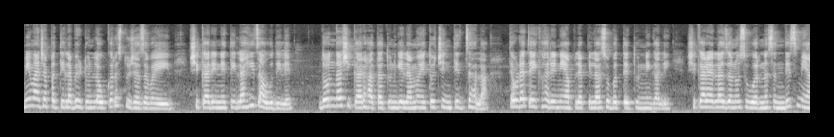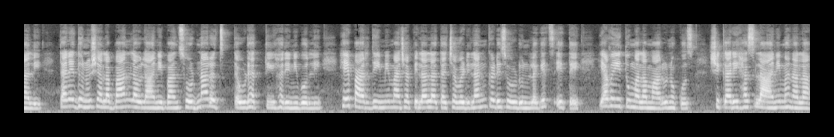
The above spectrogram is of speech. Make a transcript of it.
मी माझ्या पतीला भेटून लवकरच तुझ्याजवळ येईल शिकारीने तिलाही जाऊ दिले. दोनदा शिकार हातातून गेल्यामुळे तो चिंतित झाला. तेवढ्यात एक हरिणी आपल्या पिलासोबत तेथून निघाली. शिकाऱ्याला जणू सुवर्ण संधीच मिळाली. त्याने धनुष्याला बाण लावला आणि बाण सोडणारच तेवढ्यात ती हरिणी बोलली हे पारधी मी माझ्या पिलाला त्याच्या वडिलांकडे सोडून लगेच येते. यावेळी तू मला मारू नकोस. शिकारी हसला आणि म्हणाला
